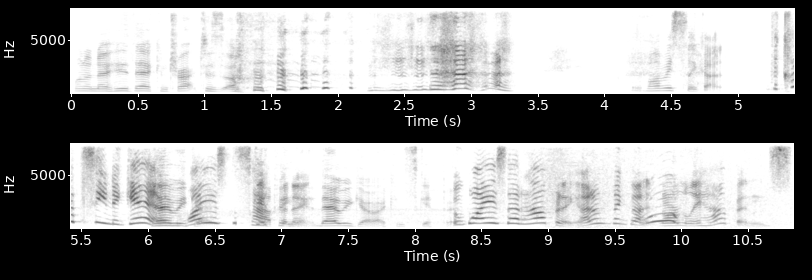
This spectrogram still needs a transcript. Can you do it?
Want to know who their contractors are? They've obviously got the cutscene again. there we why go. is this Skipping happening? It. There we go. I can skip it. But why is that happening? I don't think that normally happens.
